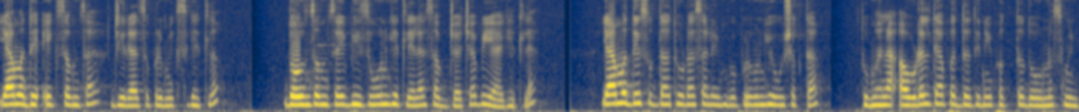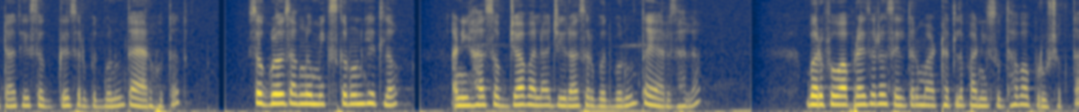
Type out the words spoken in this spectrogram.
यामध्ये एक चमचा जिऱ्याचं प्रिमिक्स घेतलं. दोन चमचे भिजवून घेतलेल्या सब्जाच्या बिया घेतल्या. यामध्ये सुद्धा थोडासा लिंबू पिळून घेऊ शकता. तुम्हाला आवडेल त्या पद्धतीने फक्त दोनच मिनिटात हे सगळे सरबत बनवून तयार होतात. सगळं चांगलं मिक्स करून घेतलं आणि हा सब्जावाला जिरा सरबत बनवून तयार झाला. बर्फ वापरायचं नसेल तर माठातलं पाणीसुद्धा वापरू शकता.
